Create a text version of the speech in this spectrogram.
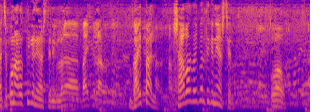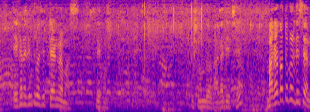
আচ্ছা কোন আড়ত থেকে নিয়ে আসছেন এগুলো? বাইপাল সাবার বাইপাল? থেকে নিয়ে আসছেন? ওয়াও। এখানে দেখতে পাচ্ছি ট্যাংরা মাছ। দেখুন। কি সুন্দর ভাগা দিয়েছে। ভাগা কত করে দিচ্ছেন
